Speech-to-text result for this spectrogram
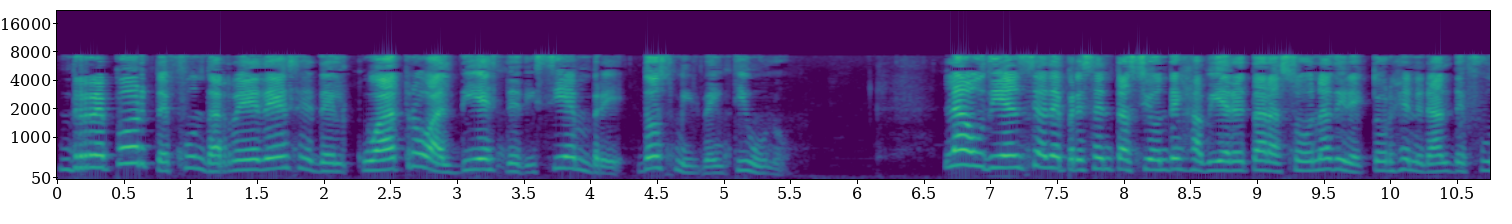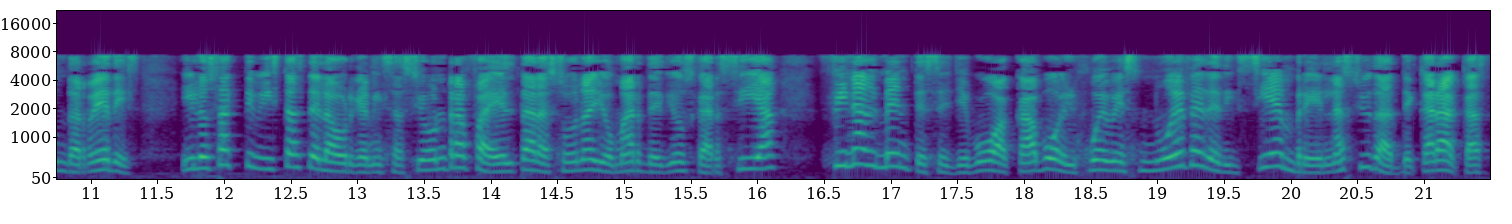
Reporte Fundaredes del 4 al 10 de diciembre 2021. La audiencia de presentación de Javier Tarazona, director general de Fundaredes, y los activistas de la organización Rafael Tarazona y Omar de Dios García finalmente se llevó a cabo el jueves 9 de diciembre en la ciudad de Caracas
